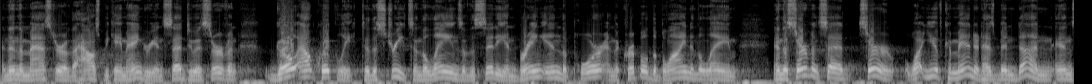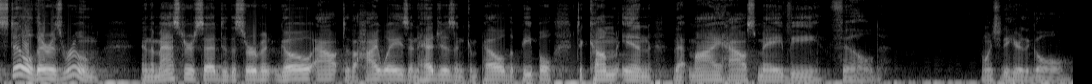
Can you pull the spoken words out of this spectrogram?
And then the master of the house became angry and said to his servant, Go out quickly to the streets and the lanes of the city and bring in the poor and the crippled, the blind and the lame. And the servant said, Sir, what you have commanded has been done, and still there is room. And the master said to the servant, Go out to the highways and hedges and compel the people to come in, that my house may be filled. I want you to hear the goal.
